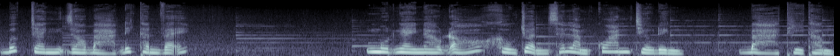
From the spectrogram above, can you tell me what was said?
bức tranh do bà đích thân vẽ. Một ngày nào đó khấu chuẩn sẽ làm quan triều đình. Bà thì thầm,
